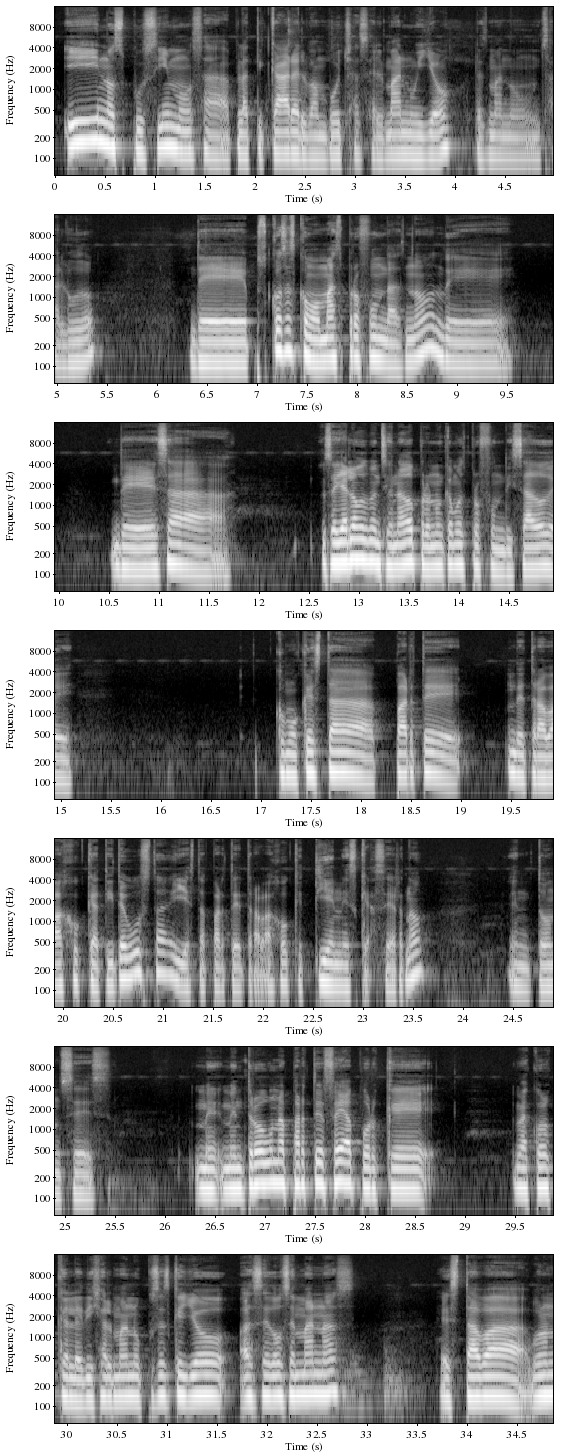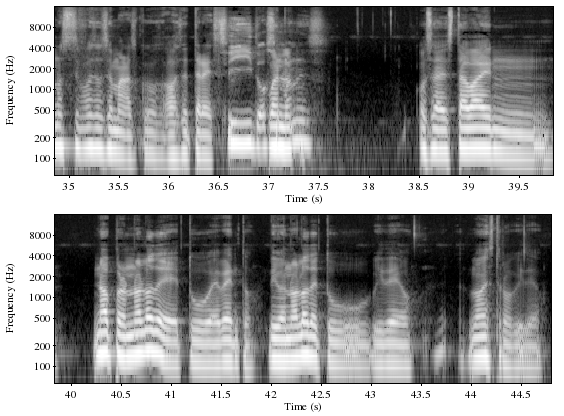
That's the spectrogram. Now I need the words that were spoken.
Y nos pusimos a platicar el bambuchas, el Manu y yo, les mando un saludo, de pues, cosas como más profundas, ¿no? De, de esa... O sea, ya lo hemos mencionado, pero nunca hemos profundizado de como que esta parte de trabajo que a ti te gusta y esta parte de trabajo que tienes que hacer, ¿no? Entonces, me, me entró una parte fea porque me acuerdo que le dije al Manu, pues es que yo hace dos semanas estaba, bueno, no sé si fue hace semanas, o hace tres. Sí, dos Bueno, semanas. O sea, estaba en... No, pero no lo de tu evento. Digo, no lo de tu video. Nuestro video.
